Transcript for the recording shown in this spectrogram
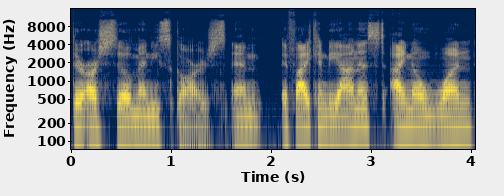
there are still many scars. And if I can be honest, I know one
